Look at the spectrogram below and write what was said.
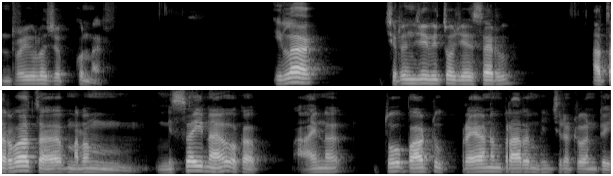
ఇంటర్వ్యూలో చెప్పుకున్నారు. ఇలా చిరంజీవితో చేశారు. ఆ తర్వాత మనం మిస్ అయిన ఒక ఆయనతో పాటు ప్రయాణం ప్రారంభించినటువంటి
